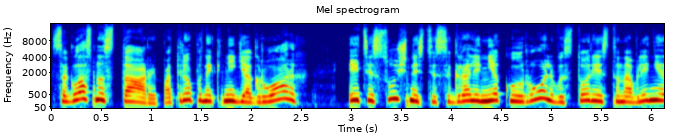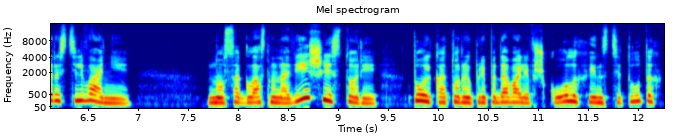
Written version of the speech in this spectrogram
согласно старой, потрепанной книге о груарах, эти сущности сыграли некую роль в истории становления Растельвании. Но, согласно новейшей истории, той, которую преподавали в школах и институтах,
